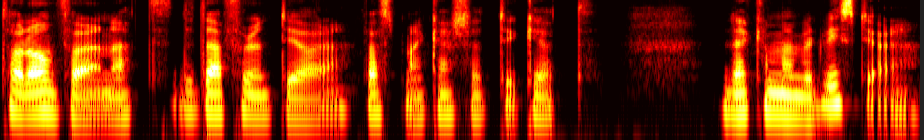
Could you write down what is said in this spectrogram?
tala om för en att det där får du inte göra, fast man kanske tycker att det där kan man väl visst göra.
